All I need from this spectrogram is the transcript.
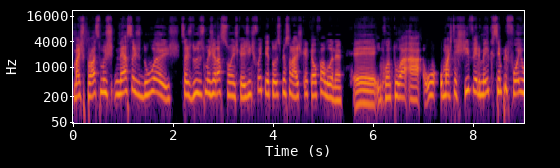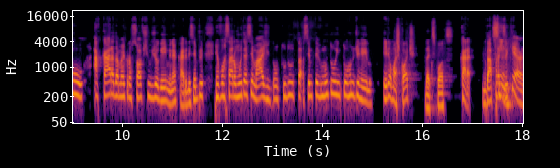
mais próximos nessas duas, essas duas últimas gerações, que aí a gente foi ter todos os personagens que a Kel falou, né? É, enquanto a, a- o, o Master Chief, ele meio que sempre foi o, a cara da Microsoft em videogame, né, cara? Eles sempre reforçaram muito essa imagem, então tudo tá- sempre teve muito em torno de Halo. Ele é o mascote da Xbox? Cara, dá pra Sim. dizer que é.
